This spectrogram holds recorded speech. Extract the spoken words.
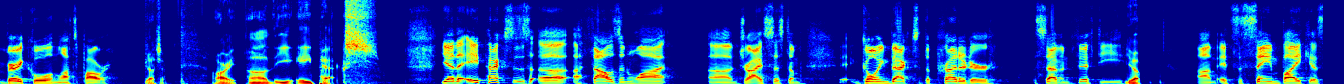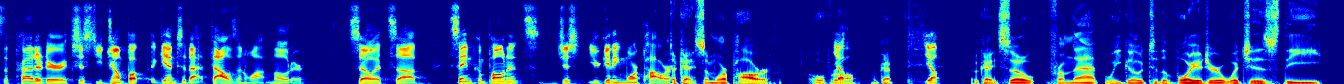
very cool and lots of power. Gotcha. All right, uh, the Apex. Yeah, the Apex is a, a thousand watt uh, drive system. Going back to the Predator 750. Yep. Um, it's the same bike as the Predator. It's just you jump up again to that thousand watt motor. So it's uh, same components, just you're getting more power. Okay, so more power overall. Yep. Okay. Yep. Okay, so from that we go to the Voyager, which is the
